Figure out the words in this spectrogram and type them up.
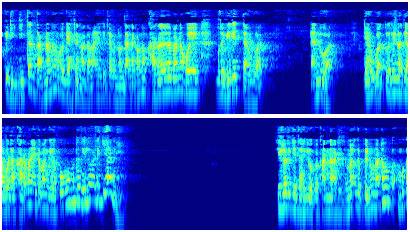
අපි ඩිංගිත්තක් දන්නවනම් ඔය ගැටෙනවා තමයි. ඒකට අපි නොදන්න කවන කරබන ඔය මුට විරිත් ඇව්වත් ඇඬුවත් ගැහුවත් ඔය රිලවදී අපට කරබන හිටපන් කියලා කොහොමද රිලවට කියන්නේ? ඊළඟට කියතයි ඔක කන්නාඩි තමයි ඔක පෙනුනට මොක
